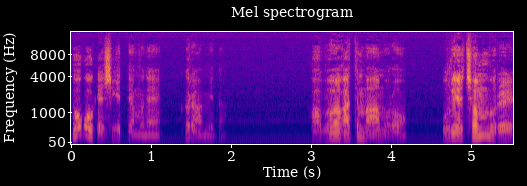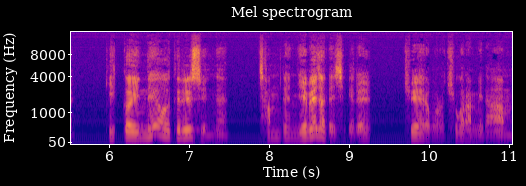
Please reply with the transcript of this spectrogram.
보고 계시기 때문에 그러합니다. 과부와 같은 마음으로 우리의 전부를 기꺼이 내어 드릴 수 있는 참된 예배자 되시기를 주의 이름으로 축원합니다.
